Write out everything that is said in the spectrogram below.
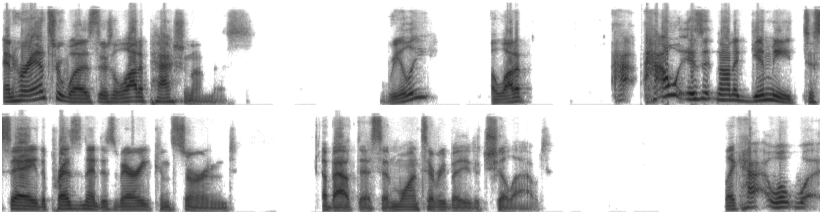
And her answer was there's a lot of passion on this. Really? A lot of how, how is it not a gimme to say the president is very concerned about this and wants everybody to chill out? Like how well what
